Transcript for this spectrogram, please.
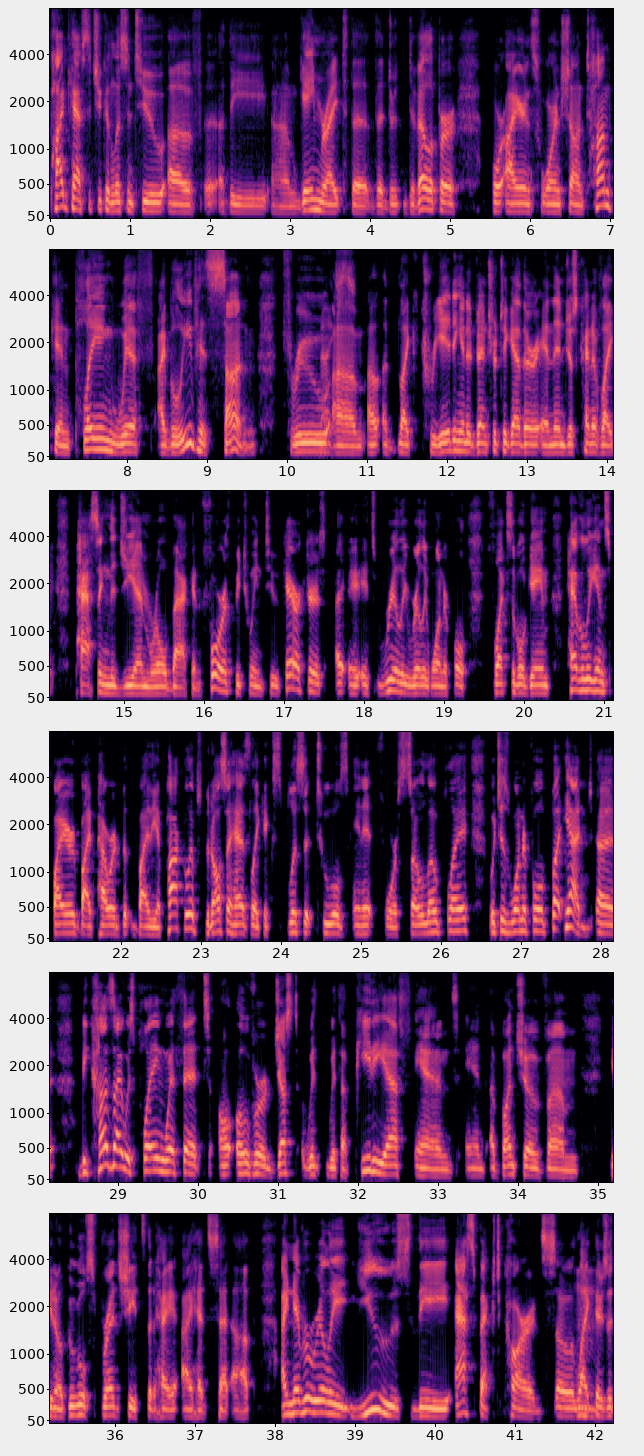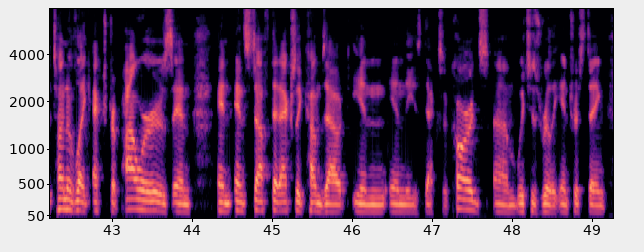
podcast that you can listen to of uh, the um, Gamewright, the the d- developer or Iron Sworn Shawn Tomkin playing with, I believe, his son through nice. um, a, a, like creating an adventure together and then just kind of like passing the GM role back and forth between two characters. It's really, really wonderful, flexible game, heavily inspired by Powered by the Apocalypse, but also has like explicit tools in it for solo play, which is wonderful. But yeah, uh, because I was playing with it over just with with a PDF and and a bunch of um, you know google spreadsheets that I, I, had set up. I never really used the asset cards. So like mm. there's a ton of like extra powers and and and stuff that actually comes out in in these decks of cards um, which is really interesting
